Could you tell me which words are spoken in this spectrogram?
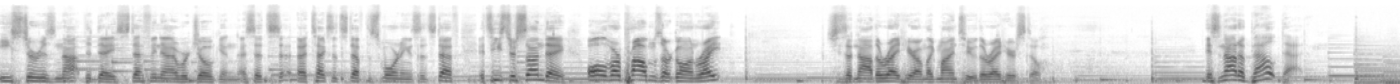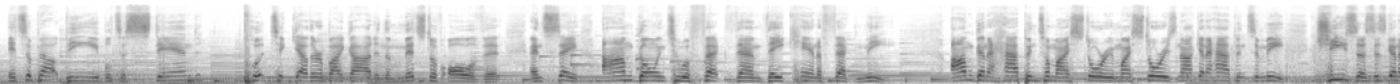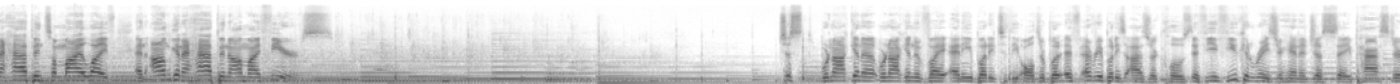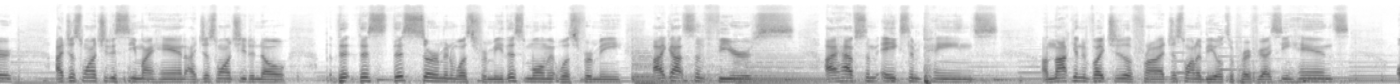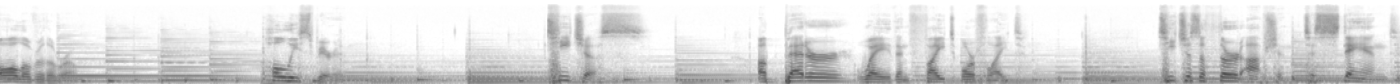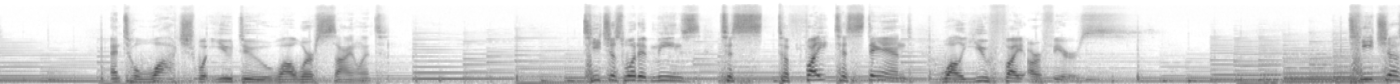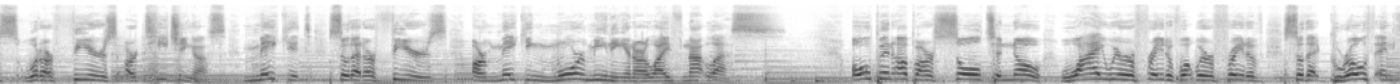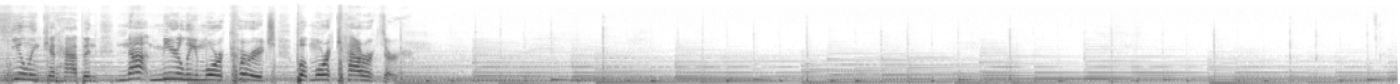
Easter is not the day. Stephanie and I were joking. I said, I texted Steph this morning and said, Steph, it's Easter Sunday. All of our problems are gone, right? She said, Nah, they're right here. I'm like, Mine too. They're right here still. It's not about that. It's about being able to stand put together by God in the midst of all of it and say, I'm going to affect them. They can't affect me. I'm going to happen to my story. My story's not going to happen to me. Jesus is going to happen to my life, and I'm going to happen on my fears. Just we're not gonna we're not gonna invite anybody to the altar, but if everybody's eyes are closed, if you, if you can raise your hand and just say, Pastor, I just want you to see my hand. I just want you to know that this this sermon was for me. This moment was for me. I got some fears. I have some aches and pains. I'm not going to invite you to the front. I just want to be able to pray for you. I see hands all over the room. Holy Spirit, teach us a better way than fight or flight. Teach us a third option to stand and to watch what you do while we're silent. Teach us what it means to, to fight to stand while you fight our fears teach us what our fears are teaching us. Make it so that our fears are making more meaning in our life, not less. Open up our soul to know why we're afraid of what we're afraid of so that growth and healing could happen, not merely more courage, but more character.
